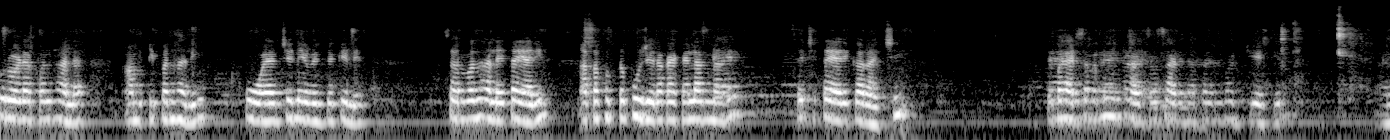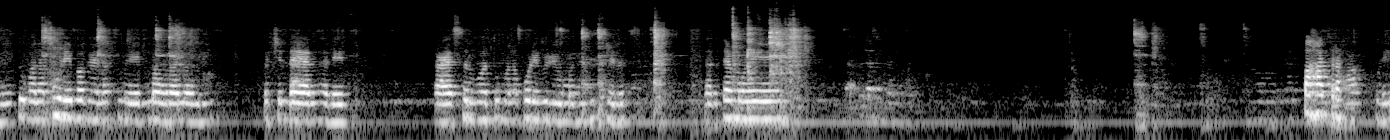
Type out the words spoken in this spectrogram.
कुरवड्या पण झाल्यात आमटी पण झाली. पोळ्याचे नैवेद्य केले सर्व झाले तयारी. आता फक्त पूजेला काय काय लागणार आहे त्याची तयारी करायची. ते बाहेर सगळं निघायचं साडेदहापर्यंत साडे दहापर्यंत येतील. आणि तुम्हाला पुढे बघायलाच मिळेल नवरा नवरी कसे तयार झालेत काय सर्व तुम्हाला पुढे व्हिडिओमध्ये दिसेलच. तर त्यामुळे पाहत राहा पुढे.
